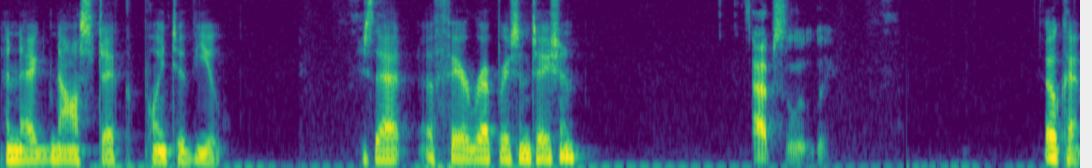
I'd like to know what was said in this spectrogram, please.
an agnostic point of view. Is that a fair representation? Absolutely. Okay.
